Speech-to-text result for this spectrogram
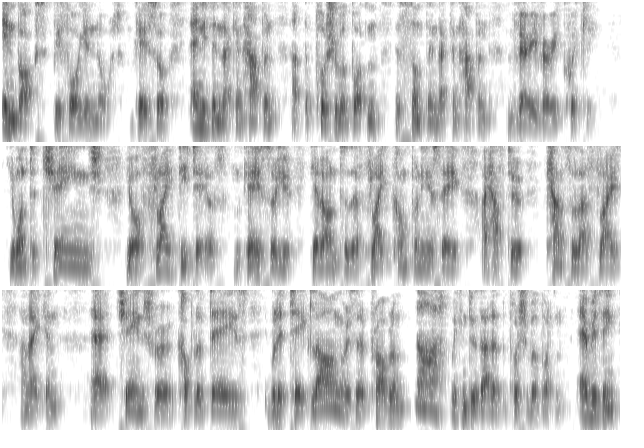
inbox before you know it. Okay, so anything that can happen at the push of a button is something that can happen very, very quickly. You want to change your flight details. Okay, so you get onto the flight company, you say, I have to cancel that flight and I can uh, change for a couple of days. Will it take long or is it a problem? Nah, we can do that at the push of a button. Everything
